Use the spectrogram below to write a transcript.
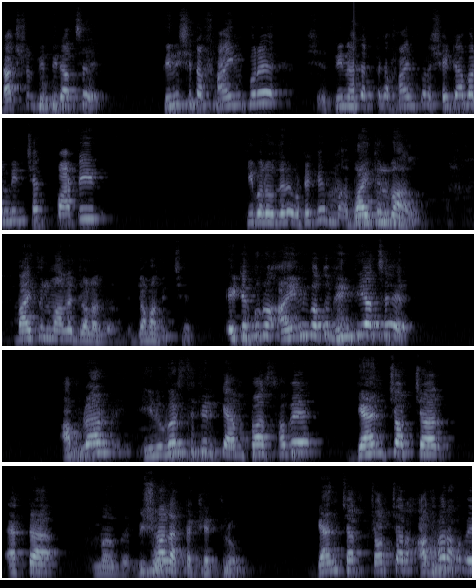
ডাকসুর ভিপির আছে? তিনি সেটা ফাইন করে তিন হাজার টাকা ফাইন করে, সেটা আবার নিচ্ছেন পার্টির, কি বলে ওদের, ওটাকে বাইতুল মাল। বাইতুল মালের জমা দিচ্ছে। এটা কোনো আইনগত ভিত্তি আছে? আপনার ইউনিভার্সিটির ক্যাম্পাস হবে জ্ঞান চর্চার একটা বিশাল একটা ক্ষেত্র। জ্ঞান চর্চার আধার হবে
